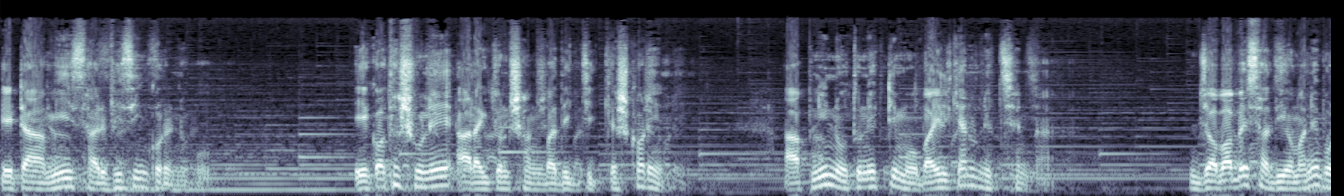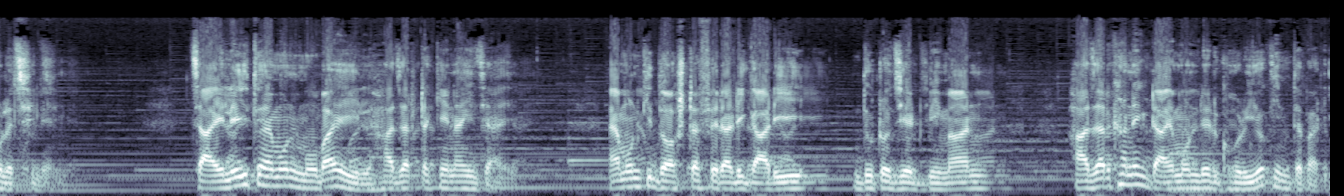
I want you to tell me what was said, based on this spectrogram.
এটা আমি সার্ভিসিং করে নেব। এ কথা শুনে আর একজন সাংবাদিক জিজ্ঞেস করেন, আপনি নতুন একটি মোবাইল কেন নিচ্ছেন না? জবাবে সাদিও মানে বলেছিলেন, চাইলেই তো এমন মোবাইল হাজারটা কেনাই যায়। এমনকি দশটা ফেরারি গাড়ি, দুটো জেট বিমান, হাজারখানেক ডায়মন্ডের ঘড়িও কিনতে পারি।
